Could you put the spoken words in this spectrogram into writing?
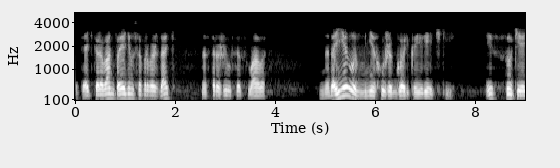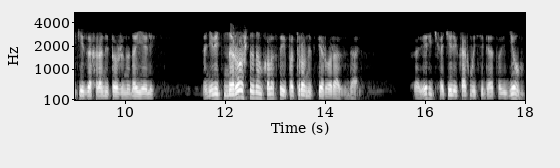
«Опять караван поедем сопровождать?» — насторожился Слава. «Надоел он мне хуже горькой речки. И суки эти из охраны тоже надоели. Они ведь нарочно нам холостые патроны в первый раз дали». Проверить хотели, как мы себя поведем.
